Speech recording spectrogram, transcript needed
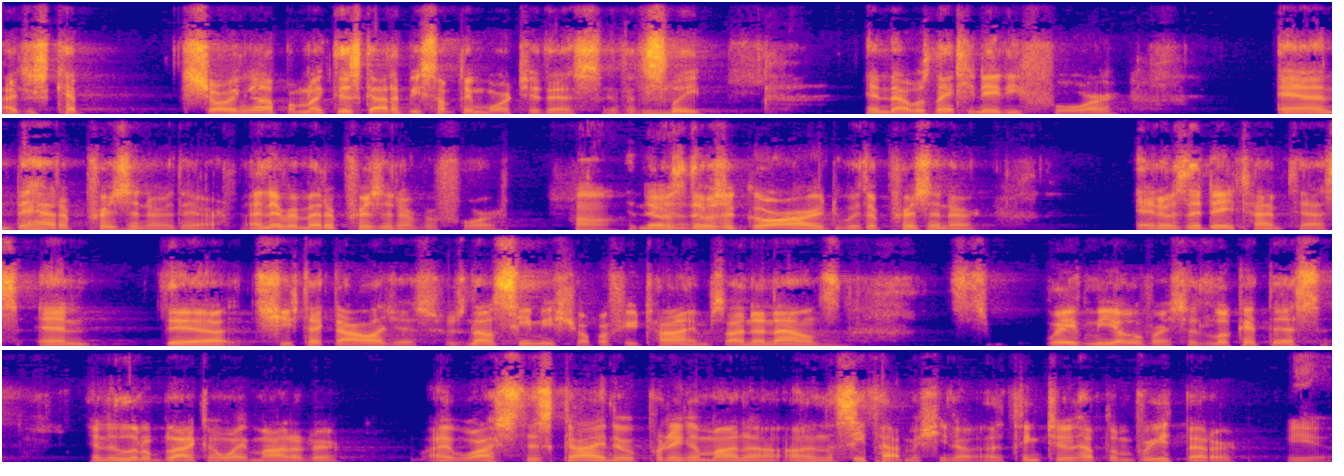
I just kept showing up. I'm like, there's got to be something more to this if it's mm-hmm. sleep. And that was 1984, and they had a prisoner there. I never met a prisoner before. Huh. And there was there was a guard with a prisoner, and it was a daytime test. And the chief technologist, who's now seen me show up a few times unannounced, mm-hmm. s- waved me over and said, "Look at this." And a little black and white monitor. I watched this guy. They were putting him on a on a CPAP machine, a thing to help him breathe better. Yeah.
